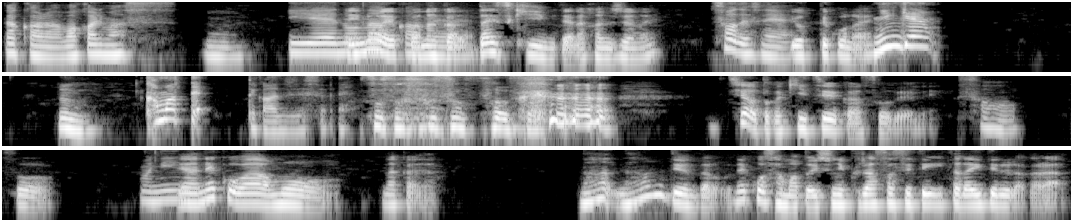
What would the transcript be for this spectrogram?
だからわかります。うん。家の犬はやっぱ中なんかで。大好きみたいな感じじゃない？そうですね寄。ってこない？人間うん。かまってって感じですよね。そうそうそうそうそうそう。チワワとか気強いからそうだよね。そう。そもうう。人いや、猫はもう、なんか、な、なんて言うんだろう。猫様と一緒に暮らさせていただいてるだから。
